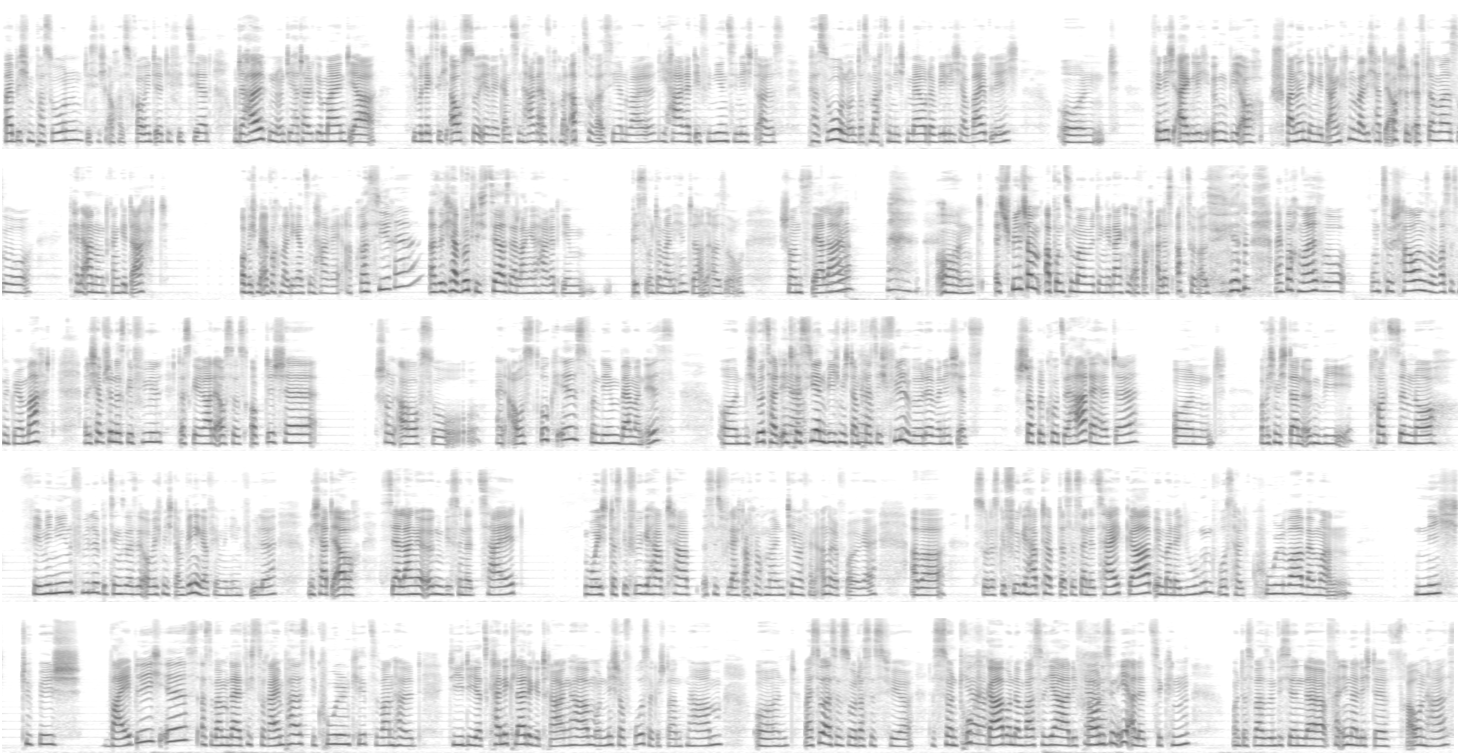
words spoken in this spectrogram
weiblichen Person, die sich auch als Frau identifiziert, unterhalten und die hat halt gemeint, ja, sie überlegt sich auch so, ihre ganzen Haare einfach mal abzurasieren, weil die Haare definieren sie nicht als Person und das macht sie nicht mehr oder weniger weiblich. Und finde ich eigentlich irgendwie auch spannend den Gedanken, weil ich hatte auch schon öfter mal so, keine Ahnung, dran gedacht, ob ich mir einfach mal die ganzen Haare abrasiere. Also ich habe wirklich sehr, sehr lange Haare, die gehen bis unter meinen Hintern, also schon sehr lang. Ja. Und es spielt schon ab und zu mal mit den Gedanken, einfach alles abzurasieren. Einfach mal so, um zu schauen, so was es mit mir macht. Weil ich habe schon das Gefühl, dass gerade auch so das Optische schon auch so ein Ausdruck ist von dem, wer man ist. Und mich würde es halt interessieren, ja. wie ich mich dann ja. plötzlich fühlen würde, wenn ich jetzt stoppelkurze Haare hätte und ob ich mich dann irgendwie trotzdem noch feminin fühle, beziehungsweise ob ich mich dann weniger feminin fühle. Und ich hatte auch sehr lange irgendwie so eine Zeit, wo ich das Gefühl gehabt habe, es ist vielleicht auch nochmal ein Thema für eine andere Folge, aber so das Gefühl gehabt habe, dass es eine Zeit gab in meiner Jugend, wo es halt cool war, wenn man nicht typisch weiblich ist, also wenn man da jetzt nicht so reinpasst, die coolen Kids waren halt die, die jetzt keine Kleider getragen haben und nicht auf Rosa gestanden haben und weißt du, also so, dass es für, dass es so einen Druck ja. gab und dann war es so, ja, die Frauen, ja. die sind eh alle Zicken. Und das war so ein bisschen der verinnerlichte Frauenhass.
